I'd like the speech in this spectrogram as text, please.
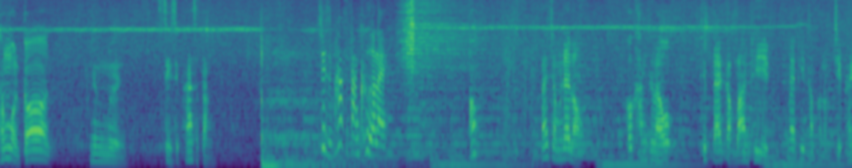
ทั้งหมดก็หนึ่งหมื่นสี่สิบห้าสตังค์45 สตางค์คืออะไรเอ้าแป๊ะจำไม่ได้หรอ ก็ครั้งที่แล้วที่แป๊ะกลับบ้านพี่ แม่พี่ทำขนมจีบให้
